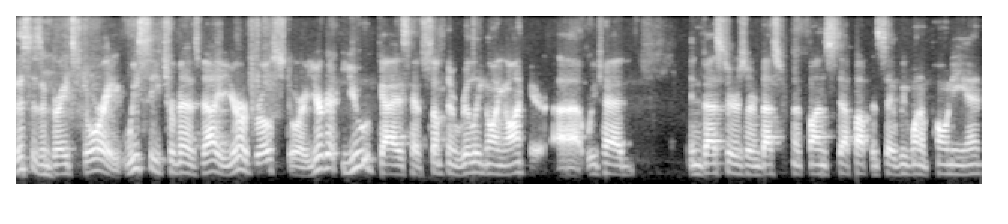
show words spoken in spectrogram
This is a great story. We see tremendous value. You're a growth story. You're you guys have something really going on here. Uh, we've had." Investors or investment funds step up and say we want to pony in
